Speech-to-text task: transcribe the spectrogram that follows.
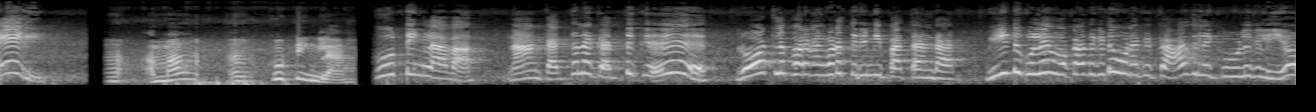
ஏய்! அம்மா கூப்பிட்டீங்களா? கூப்பிட்டீங்களாவா? நான் கத்துன கத்துக்கு ரோட்ல போறவன் கூட திரும்பி பார்த்தான்டா. வீட்டுக்குள்ளே உட்காந்துக்கிட்டு உனக்கு காதுல விழுகலையோ?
